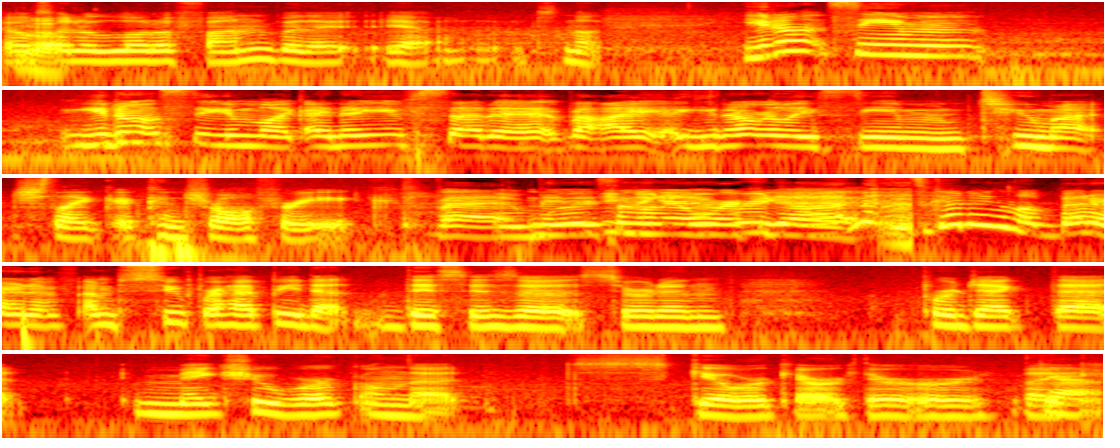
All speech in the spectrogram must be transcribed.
I also Yeah. had a lot of fun, but it, yeah, it's not You don't seem you don't seem like I know you've said it, but I you don't really seem too much like a control freak. But I'm maybe something on it you're working on. It's getting a lot better, and I'm- I'm super happy that this is a certain project that makes you work on that skill or character or like. Yeah.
